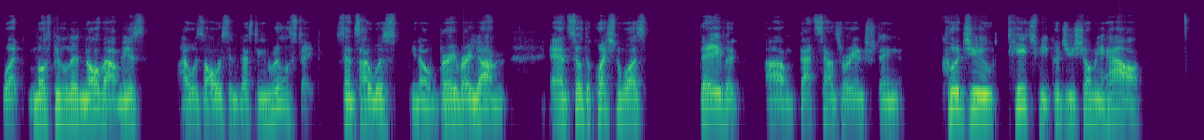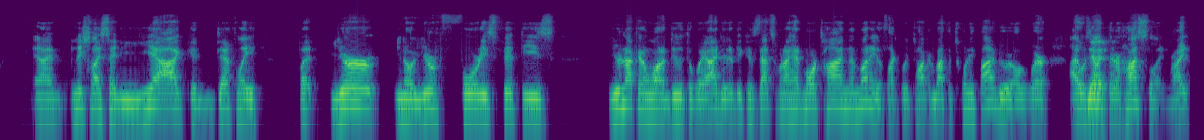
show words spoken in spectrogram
what most people didn't know about me is I was always investing in real estate since I was, you know, very, very young. And so the question was, David, um, that sounds very interesting. Could you teach me? Could you show me how? And I initially I said, yeah, I could definitely, but you're, you know, your 40s, 50s, you're not going to want to do it the way I did it because that's when I had more time than money. It's like we're talking about the 25 year old where I was yeah. out there hustling, right?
